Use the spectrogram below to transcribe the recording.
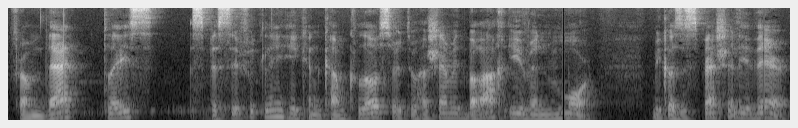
from that place specifically, he can come closer to Hashem Barach even more. Because, especially there,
